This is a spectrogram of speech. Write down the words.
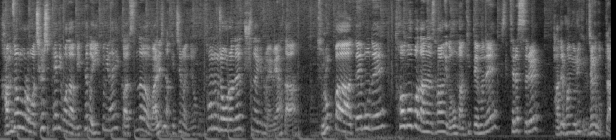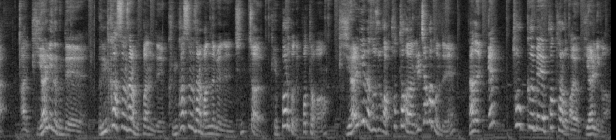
감성적으로 뭐 첼시 팬이거나 미패도 이쁘긴 하니까 쓴다고 말리진 않겠지만요. 성능적으로는 추천하기 좀 애매하다. 드롭바 때문에 턴오버 나는 상황이 너무 많기 때문에 스트레스를 받을 확률이 굉장히 높다 아 비알리는 근데 은카 쓰는 사람 못 봤는데 금카 쓰는 사람 만나면은 진짜 개빠르던데 퍼터가? 비알리라는 선수가 퍼터가 한 일장 같던데? 나는 에토급의 퍼터라고 봐요 비알리가.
